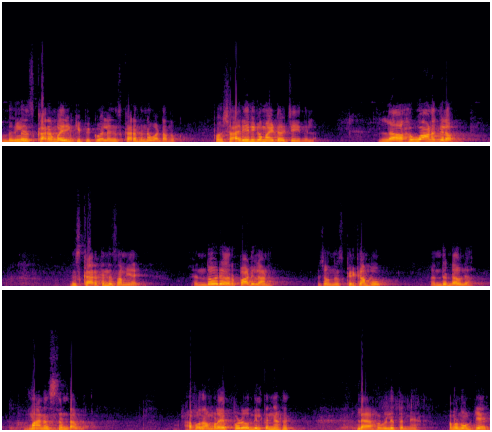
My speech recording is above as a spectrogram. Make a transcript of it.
ഒന്നുകിൽ നിസ്കാരം വൈകിപ്പിക്കും അല്ലെങ്കിൽ നിസ്കാരം തന്നെ വേണ്ട നോക്കും. അപ്പോൾ ശാരീരികമായിട്ട് അത് ചെയ്യുന്നില്ല. ലഹുവാണെങ്കിലോ? നിസ്കാരത്തിന്റെ സമയമായി. എന്തോ ഒരു ഏർപ്പാടിലാണ്. പക്ഷെ ഒന്ന് നിസ്കരിക്കാൻ പോകും എന്തുണ്ടാവില്ല? മനസ്സുണ്ടാവില്ല. അപ്പോൾ നമ്മൾ എപ്പോഴും ഒന്നിൽ തന്നെയാണ്. ലാഹുവിൽ തന്നെയാണ്. അപ്പോൾ നോക്കിയേ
